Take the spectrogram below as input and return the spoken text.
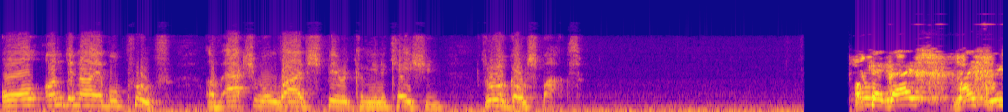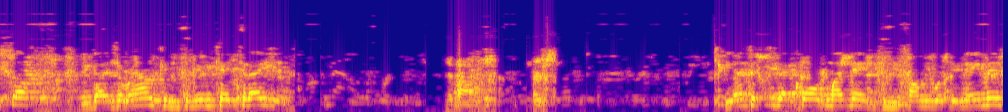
All undeniable proof of actual live spirit communication through a ghost box. Okay, guys, Mike, Lisa, you guys around? Can you communicate today? The entity that called my name, can you tell me what your name is?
